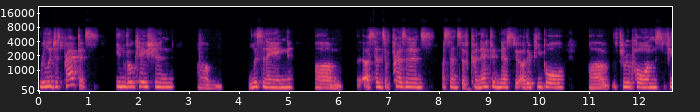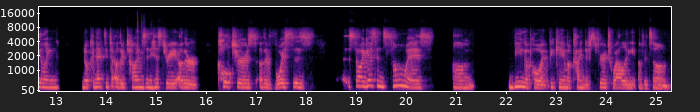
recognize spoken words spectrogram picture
religious practice, invocation, um, listening, um, a sense of presence, a sense of connectedness to other people uh, through poems, feeling you know connected to other times in history, other cultures, other voices. So I guess in some ways, um, being a poet became a kind of spirituality of its own.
